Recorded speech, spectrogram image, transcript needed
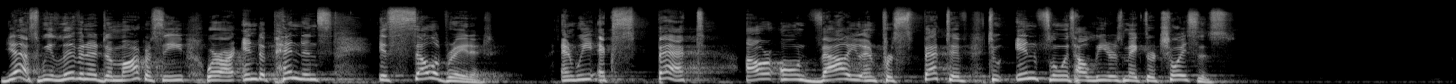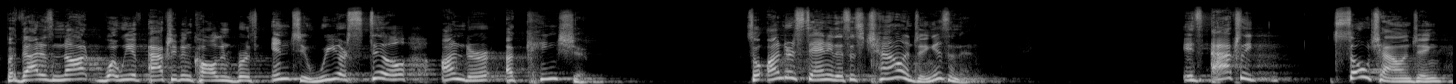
Yes, we live in a democracy where our independence is celebrated, and we expect our own value and perspective to influence how leaders make their choices. But that is not what we have actually been called and birthed into. We are still under a kingship. So understanding this is challenging, isn't it? It's actually so challenging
